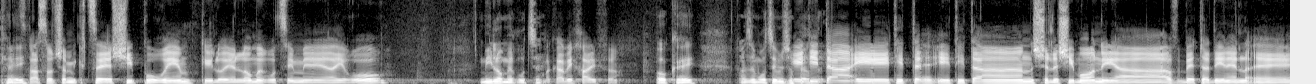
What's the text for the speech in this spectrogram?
אוקיי. צריך לעשות שם מקצה שיפורים, כאילו הם לא מרוצים מהערעור. מי לא מרוצה? מכבי חיפה. אוקיי, אז הם רוצים לשפר... היא תטען- שלשמעוני, האב בית הדין, אין- אה, אה,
